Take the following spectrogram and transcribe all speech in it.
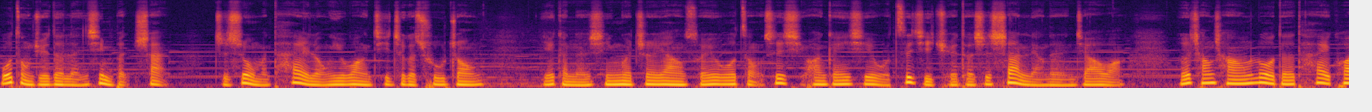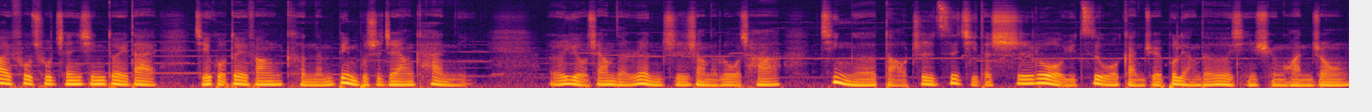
我总觉得人性本善，只是我们太容易忘记这个初衷。也可能是因为这样，所以我总是喜欢跟一些我自己觉得是善良的人交往，而常常落得太快付出真心对待，结果对方可能并不是这样看你，而有这样的认知上的落差。进而导致自己的失落与自我感觉不良的恶性循环中，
